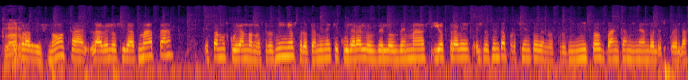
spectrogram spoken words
Claro. Otra vez, ¿no? O sea, la velocidad mata, estamos cuidando a nuestros niños, pero también hay que cuidar a los de los demás. Y otra vez, el 60% de nuestros niñitos van caminando a la escuela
